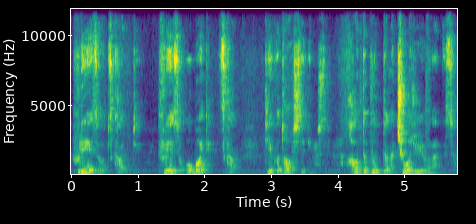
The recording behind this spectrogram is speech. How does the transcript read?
フレーズを使うっていう、フレーズを覚えて使うっていうことをしてきました。アウトプットが超重要なんですよ。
